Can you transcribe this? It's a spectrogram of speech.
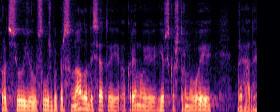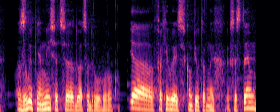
працюю в службі персоналу 10-ї окремої гірсько-штурмової бригади. З липня місяця 22-го року. Я фахівець комп'ютерних систем,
